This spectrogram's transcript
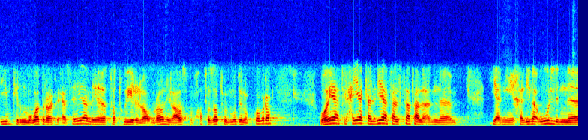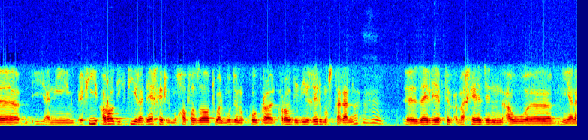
دي يمكن المبادره الرئاسيه اللي هي التطوير العمراني لعواصم المحافظات والمدن الكبرى. وهي في الحقيقة كان ليها فلسفة لأن يعني خلينا أقول إن يعني في أراضي كثيره داخل المحافظات والمدن الكبرى الأراضي دي غير مستغلة. زي اللي هي بتبقى مخازن أو يعني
